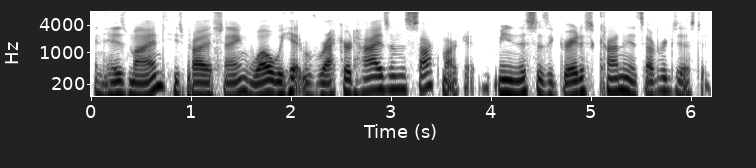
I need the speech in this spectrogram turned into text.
in his mind, he's probably saying, well, we hit record highs in the stock market, meaning this is the greatest economy that's ever existed.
